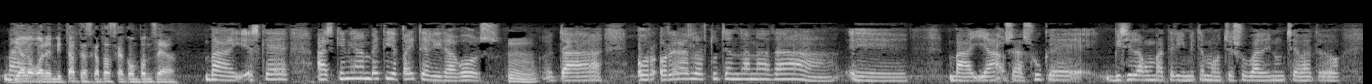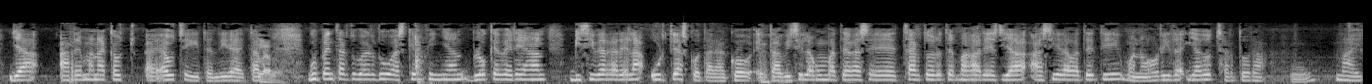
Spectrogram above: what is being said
Bai. dialogoaren bitartez gatazka konpontzea. Bai, eske azkenean beti epaitegira goz. Hmm. Eta hor, horregaz lortuten dana da, e, ba, ja, osea, zuk e, bizilagun bateri imiten motxezu ba denuntzia bat edo, ja, harremanak hauts- eh, hautsi egiten dira. Eta Claro. gu pentsatu behar du, azken finean, bloke berean, bizi behar garela urte askotarako. Eta bizilagun bategaz e, txarto eroten bagarez, ja, hasiera batetik, bueno, hori da, jado txartora. Bai.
